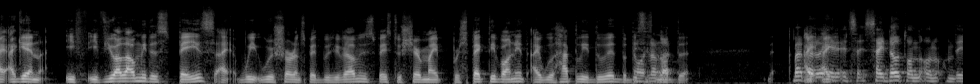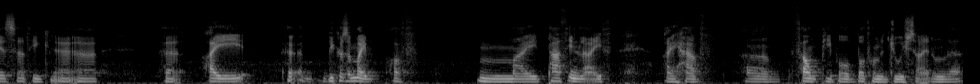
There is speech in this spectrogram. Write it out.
I, again, if if you allow me the space, I, we we're short on space, but if you allow me the space to share my perspective on it, I will happily do it. But this is not the. But, but I, it's a side note on, on, on this. I think uh, uh, I uh, because of my of my path in life, I have um, found people both on the Jewish side and the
